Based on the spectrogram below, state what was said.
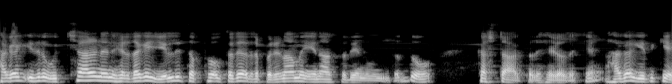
ಹಾಗಾಗಿ ಇದರ ಉಚ್ಚಾರಣೆಯನ್ನು ಹೇಳಿದಾಗ ಎಲ್ಲಿ ತಪ್ಪು ಹೋಗ್ತದೆ, ಅದರ ಪರಿಣಾಮ ಏನಾಗ್ತದೆ ಅನ್ನುವಂಥದ್ದು ಕಷ್ಟ ಆಗ್ತದೆ ಹೇಳೋದಕ್ಕೆ. ಹಾಗಾಗಿ ಇದಕ್ಕೆ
